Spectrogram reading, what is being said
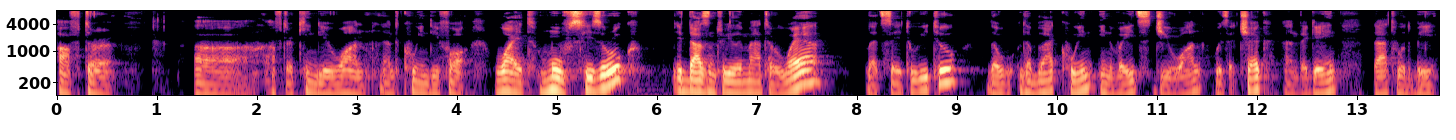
after uh, after king e1 and queen d4, white moves his rook, it doesn't really matter where, let's say to e2, the, the black queen invades g1 with a check, and again, that would be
